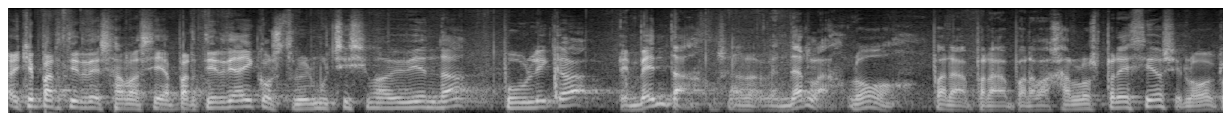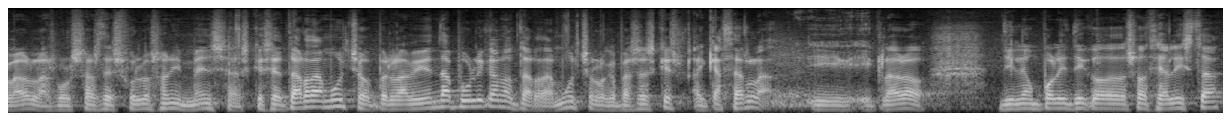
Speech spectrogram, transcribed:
hay que partir de esa base y a partir de ahí construir muchísima vivienda pública en venta, o sea, venderla luego para, para, para bajar los precios y luego, claro, las bolsas de suelo son inmensas, que se tarda mucho, pero la vivienda pública no tarda mucho, lo que pasa es que hay que hacerla. Y, y, claro, dile a un político socialista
